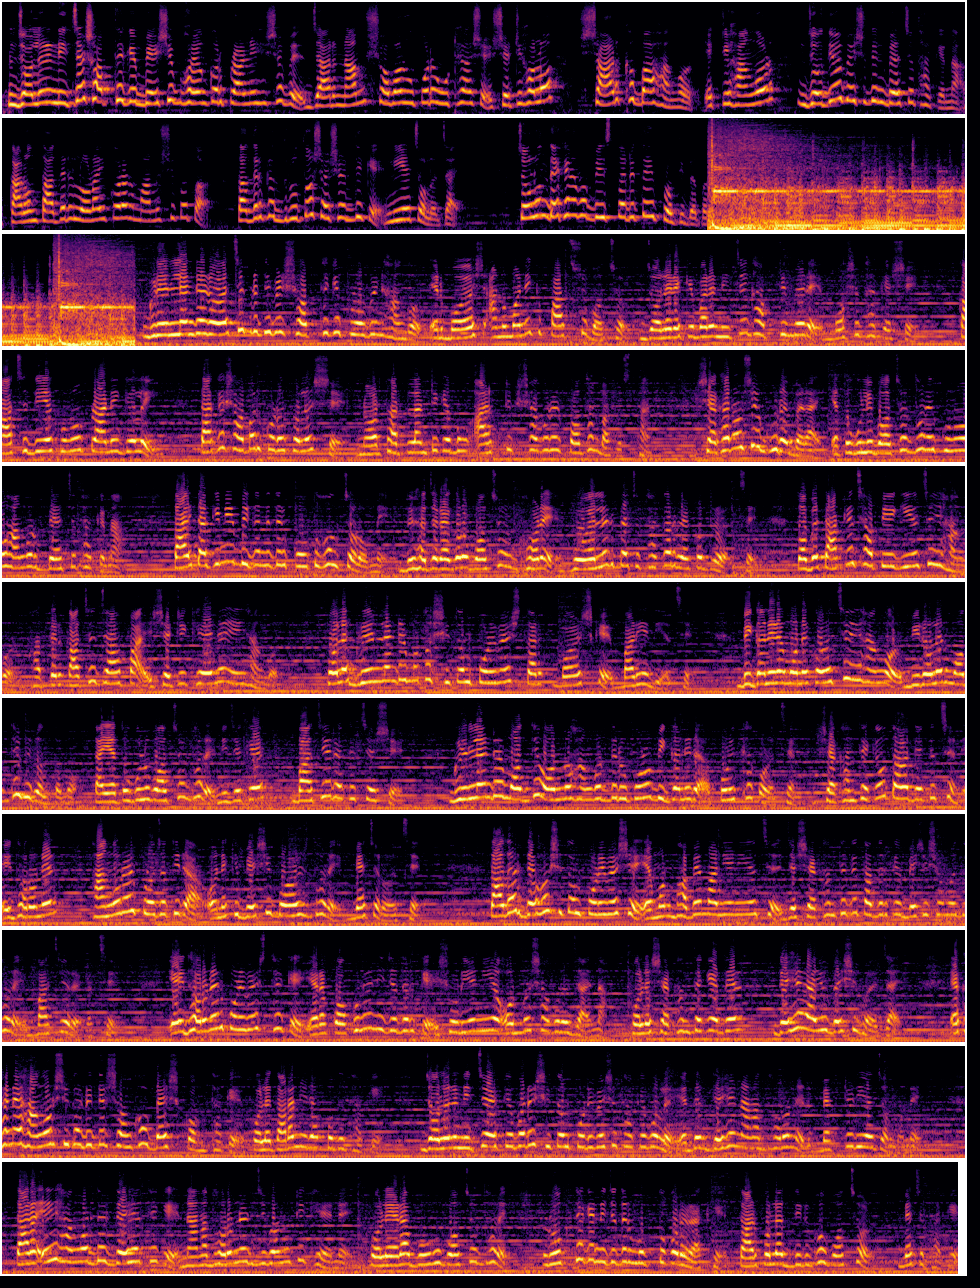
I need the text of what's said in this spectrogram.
জলের নিচে সব থেকে বেশি ভয়ঙ্কর প্রাণী হিসেবে যার নাম সবার উপরে উঠে আসে, সেটি হলো শার্ক বা হাঙর। একটি হাঙর যদিও বেশি দিন বেঁচে থাকে না, কারণ তাদের লড়াই করার মানসিকতা তাদেরকে দ্রুত শেষের দিকে নিয়ে চলে যায়। চলুন দেখে নেব বিস্তারিত এই প্রতিবেদন। গ্রিনল্যান্ডে রয়েছে পৃথিবীর সব থেকে প্রবীণ হাঙ্গর এর বয়স আনুমানিক পাঁচশো বছর। জলের একেবারে নিচে ঘাপটি মেরে বসে থাকে সে। কাছে দিয়ে কোনো প্রাণী গেলেই তাকে সাবার করে ফেলে সে নর্থ আটলান্টিক এবং আর্কটিক সাগরের প্রধান বাসস্থান। সেখানেও সে ঘুরে বেড়ায়। এতগুলি বছর ধরে কোনো হাঙ্গর বেঁচে থাকে না। তাই তাকে নিয়ে বিজ্ঞানীদের কৌতূহল চরমে। দুই হাজার এগারো বছর ঘরে হোয়েলের বেঁচে থাকার রেকর্ড রয়েছে। তবে তাকে ছাপিয়ে গিয়েছে এই হাঙ্গর হাতের কাছে যা পায় সেটি খেয়ে নেয় এই হাঙ্গর ফলে গ্রিনল্যান্ডের মতো শীতল পরিবেশ তার বয়সকে বাড়িয়ে দিয়েছে। বিজ্ঞানীরা মনে করেছে এই হাঙ্গর বিরলের মধ্যে বিরলতম। তাই এতগুলো বছর ধরে নিজেকে বাঁচিয়ে রেখেছে সে। গ্রিনল্যান্ডের মধ্যে অন্য হাঙ্গরদের উপরও বিজ্ঞানীরা পরীক্ষা করেছেন। সেখান থেকেও তারা দেখেছেন এই ধরনের হাঙ্গরের প্রজাতিরা অনেক বেশি বয়স ধরে বেঁচে রয়েছে। তাদের দেহ শীতল পরিবেশে এমনভাবে মানিয়ে নিয়েছে যে সেখান থেকে তাদেরকে বেশি সময় ধরে বাঁচিয়ে রেখেছে। এই ধরনের পরিবেশ থেকে এরা কখনোই নিজেদেরকে সরিয়ে নিয়ে অন্য সাগরে যায় না, ফলে সেখান থেকে এদের দেহের আয়ু বেশি হয়ে যায়। এখানে হাঙর শিকারীদের সংখ্যাও বেশ কম থাকে, ফলে তারা নিরাপদে থাকে। জলের নিচে একেবারে শীতল পরিবেশে থাকে বলে এদের দেহে নানা ধরনের ব্যাকটেরিয়া জন্ম নেয়। তারা এই হাঙরদের দেহে থেকে নানা ধরনের জীবাণুকে খেয়ে নেয়, ফলে এরা বহু বছর ধরে রোগ থেকে নিজেদের মুক্ত করে রাখে, তার ফলে দীর্ঘ বছর বেঁচে থাকে।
